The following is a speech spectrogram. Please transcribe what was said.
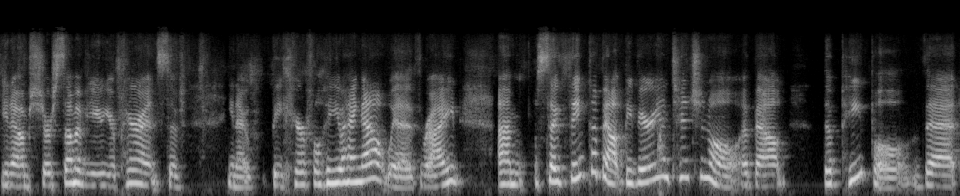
you know, I'm sure some of you, your parents have, you know, be careful who you hang out with, right? Um, so think about, be very intentional about the people that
